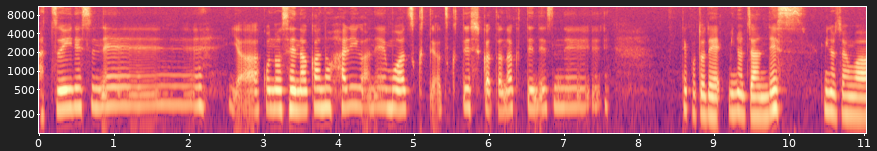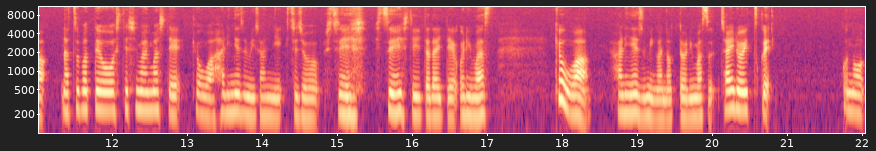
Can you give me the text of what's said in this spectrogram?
暑いですね。いやこの背中の張りがねもう暑くて暑くて仕方なくてですね。ってことでみのちゃんです。みのちゃんは夏バテをしてしまいまして今日はハリネズミさんに出場出演出演していただいております。今日はハリネズミが乗っております。茶色い机。この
